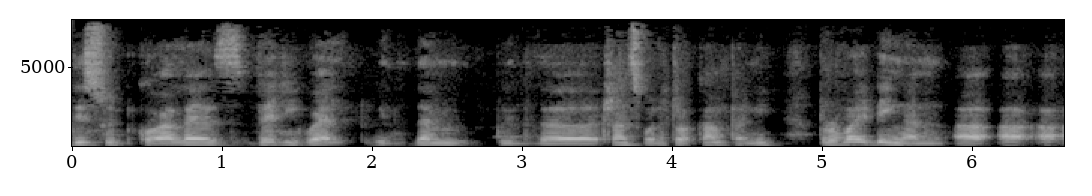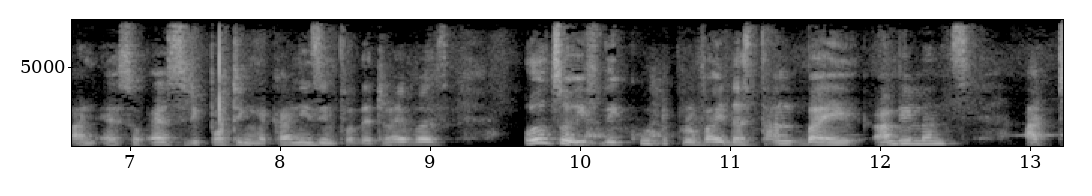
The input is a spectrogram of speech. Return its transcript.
this would coalesce very well with them, with the transport network company, providing an, uh, uh, an SOS reporting mechanism for the drivers. Also, if they could provide a standby ambulance at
